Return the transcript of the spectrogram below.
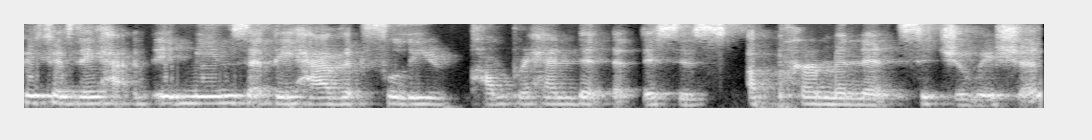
because they have it means that they haven't fully comprehended that this is a permanent situation,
